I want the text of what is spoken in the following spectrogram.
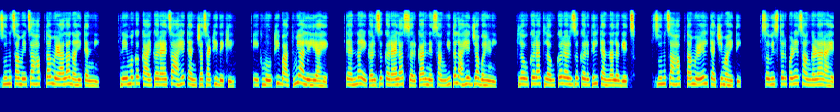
जूनचा मेचा हप्ता मिळाला नाही त्यांनी नेमकं काय करायचं आहे त्यांच्यासाठी देखील एक मोठी बातमी आलेली आहे. त्यांना एक अर्ज करायला सरकारने सांगितलं आहे ज्या बहिणी लवकरात लवकर अर्ज करतील त्यांना लगेच. जूनचा हप्ता मिळेल त्याची माहिती. सविस्तरपणे सांगणार आहेत.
